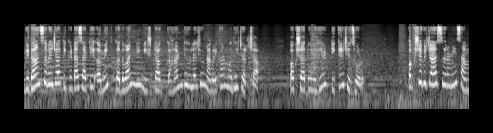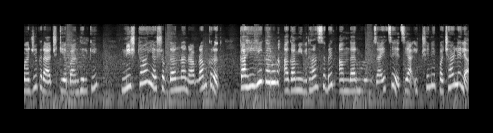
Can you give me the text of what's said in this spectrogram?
विधानसभेच्या तिकिटासाठी अमित कदमांनी निष्ठा गहाण ठेवल्याची नागरिकांमध्ये चर्चा. पक्षातूनही टीकेची झोड. पक्ष विचारसरणी सामाजिक राजकीय बांधिलकी निष्ठा या शब्दांना रामराम करत काहीही करून आगामी विधानसभेत आमदार म्हणून जायचेच या इच्छेने पछाडलेल्या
